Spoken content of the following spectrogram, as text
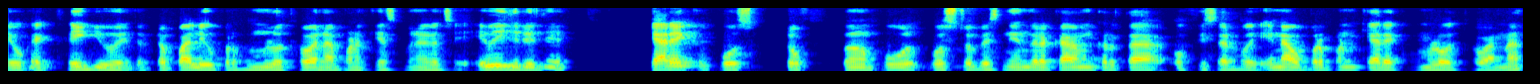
એવું કંઈક થઈ ગયું હોય તો ટપાલી ઉપર હુમલો થવાના પણ કેસ બનેલા છે. એવી જ રીતે ક્યારેક પોસ્ટ પોસ્ટ ઓફિસની અંદર કામ કરતા ઓફિસર હોય એના ઉપર પણ ક્યારેક હુમલો થવાના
